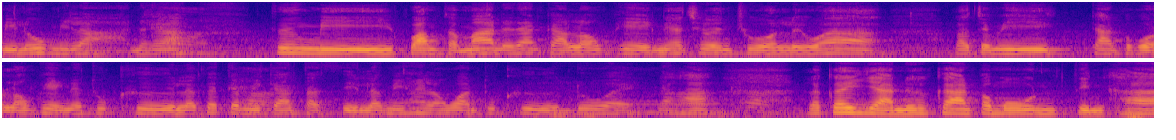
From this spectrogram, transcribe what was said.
มีลูกมีหลานนะคะค่ะซึ่งมีความสามารถในด้านการร้องเพลงเนี่ยเชิญชวนเลยว่า เราจะมีการประกวดร้องเพลงเนี่ยทุกคืน แล้วก็จะมีการตัดสินและมีให้รางวัลทุกคืนด้วยนะคะค่ะแล้วก็อีกอย่างหนึงคือการประมูลสินค้า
